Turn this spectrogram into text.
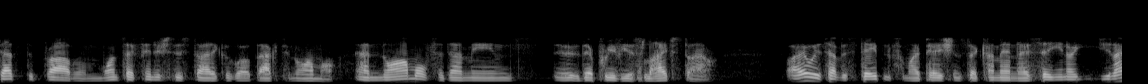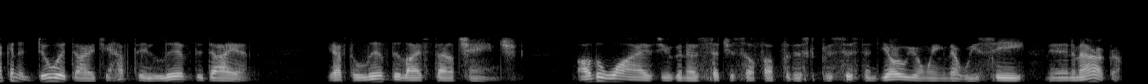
That's the problem. Once I finish this diet, I could go back to normal. And normal for them means their, their previous lifestyle. I always have a statement for my patients that come in, and I say, you know, you're not going to do a diet. You have to live the diet. You have to live the lifestyle change. Otherwise, you're going to set yourself up for this persistent yo-yoing that we see in America.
